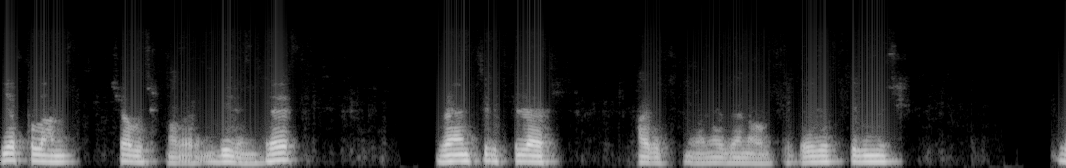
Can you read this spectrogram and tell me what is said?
Yapılan çalışmaların birinde ventriküler haritmaya neden olduğu belirtilmiş. Ee,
